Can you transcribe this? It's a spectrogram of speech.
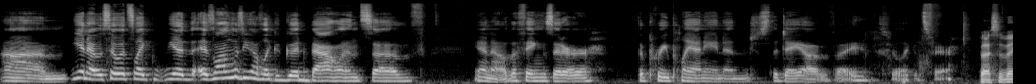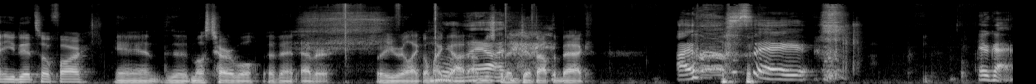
Um, you know, so it's like yeah, as long as you have like a good balance of, you know, the things that are the pre-planning and just the day of, I feel like it's fair. Best event you did so far, and the most terrible event ever, where you were like, "Oh my Oh, god, I'm just gonna dip out the back." I will say, okay.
